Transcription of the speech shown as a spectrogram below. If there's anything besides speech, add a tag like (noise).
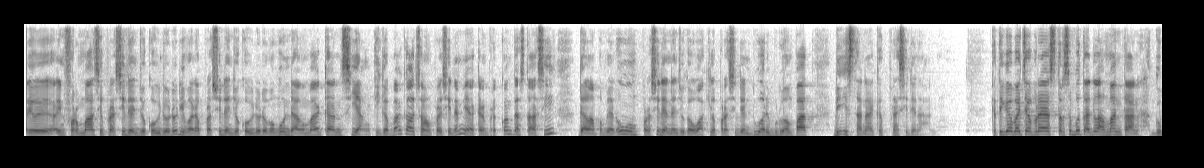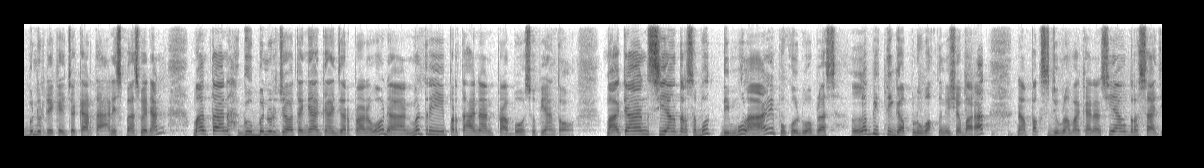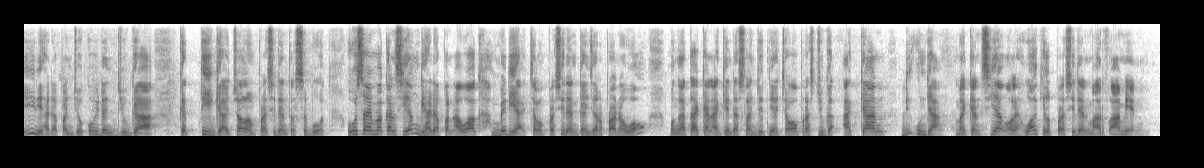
Dari informasi Presiden Joko Widodo di mana Presiden Joko Widodo mengundang makan siang tiga bakal calon presiden yang akan berkontestasi dalam pemilihan umum presiden dan juga wakil presiden 2024 di Istana Kepresidenan. Ketiga baca pres tersebut adalah mantan Gubernur DKI Jakarta Anies Baswedan, mantan Gubernur Jawa Tengah Ganjar Pranowo, dan Menteri Pertahanan Prabowo Subianto. Makan siang tersebut dimulai pukul 12 lebih 30 waktu Indonesia Barat. Nampak sejumlah makanan siang tersaji di hadapan Jokowi dan juga ketiga calon presiden tersebut. Usai makan siang di hadapan awak media, calon presiden Ganjar Pranowo mengatakan agenda selanjutnya cawapres juga akan diundang makan siang oleh wakil presiden Ma'ruf Amin.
